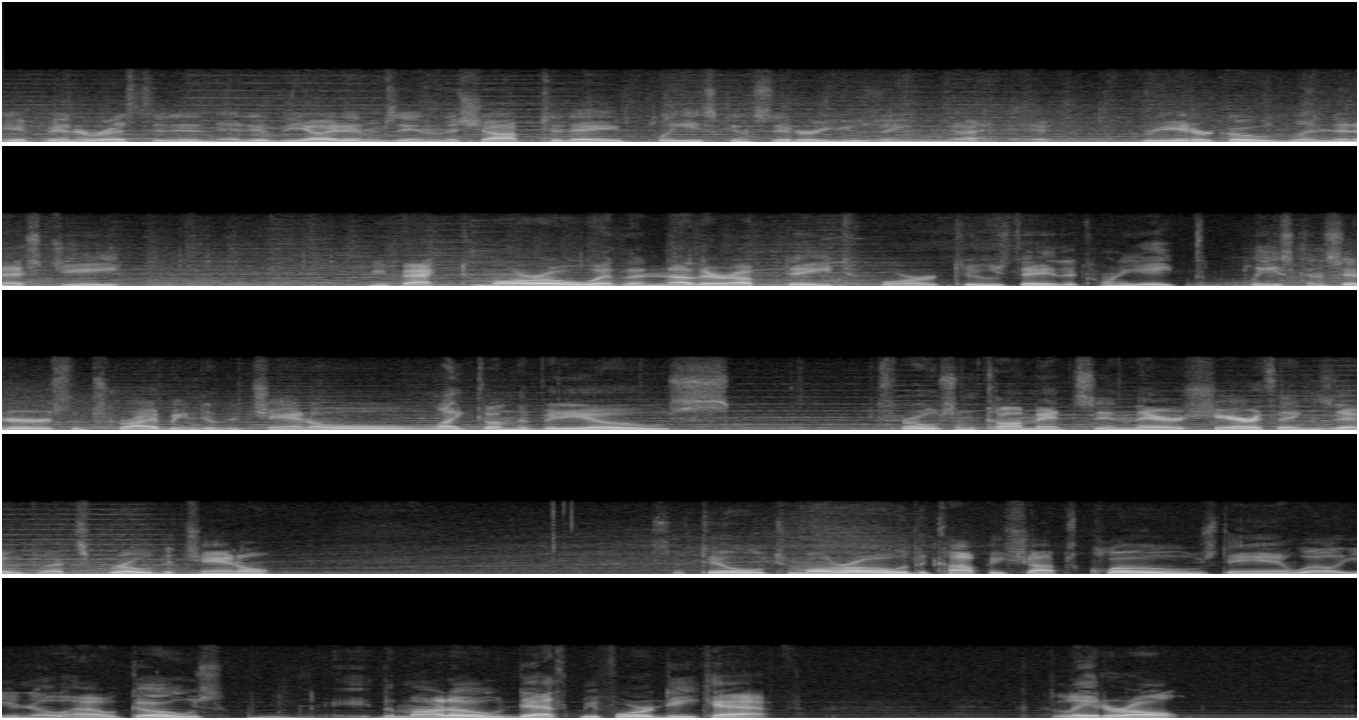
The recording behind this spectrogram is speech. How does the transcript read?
If interested in any of the items in the shop today, please consider using uh, creator code LyndonSG. Be back tomorrow with another update for Tuesday the 28th. Please consider subscribing to the channel, like on the videos, throw some comments in there, share things out. Let's grow the channel. So till tomorrow, the coffee shop's closed, and well, you know how it goes. The motto, death before decaf. Later all.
